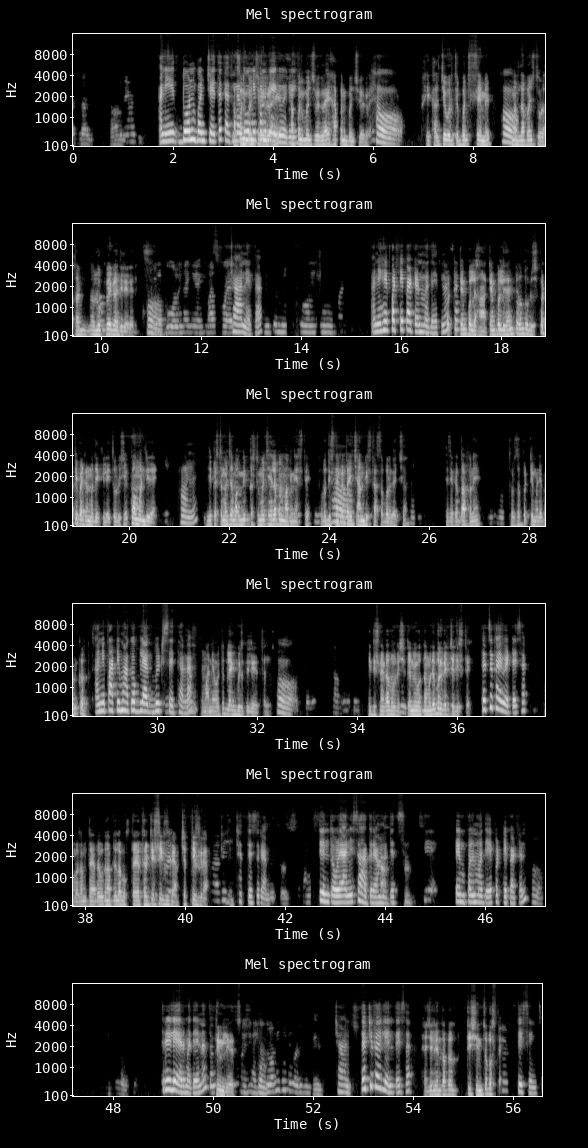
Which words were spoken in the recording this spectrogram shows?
आणि दोन बंच आहेत त्यातला दोन्ही पण वेगळा आहे. वेगवेगळे. हा पण बंच वेगळा आहे हा पण बंच वेगळा आहे. हो. हे खालचे वरचे बंच सेम आहेत. हो. मधला बंच थोडासा लुक वेगळा दिलेला आहे. हो. छान आहेत हा. आणि हे पट्टी पॅटर्नमध्ये आहेत ना पट्टी? टेम्पल हा टेम्पल डिझाईन परंतु थोडीशी पट्टी पॅटर्नमध्ये केली थोडीशी कॉमन डिझाईन हो ना. म्हणजे कस्टमरच्या मागणी कस्टमरच्या ह्याला पण मागणी असते. थोडं दिसण्याकरता हे. छान दिसतं असं बर्गच्या त्याच्याकरता आपण हे थोडस पट्टीमध्ये पण करतो. आणि पाठीमाग ब्लॅक बीट्स आहेत त्याला मान्यावरती ब्लॅक बीड दिले आहेत त्याला. हो. हे दिसण्याकरता थोडीशी कमी वजनामध्ये बर्गच्चे दिसते. त्याचं काय वेट आहे सर वजन तयार वजन आपल्याला बघताय थर्टी सिक्स ग्रॅम छत्तीस ग्रॅम छत्तीस ग्रॅम तीन तोळे आणि सहा ग्रॅम मध्येच. हम्म. टेम्पलमध्ये आहे पट्टी पॅटर्न. थ्री लेअरमध्ये आहे ना तो? तीन लेअर्स. हो. छान. त्याची काय लेंथ आहे सर ह्याची लेंथ आपल्याला तीस इंच बसते. तीस इंच.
